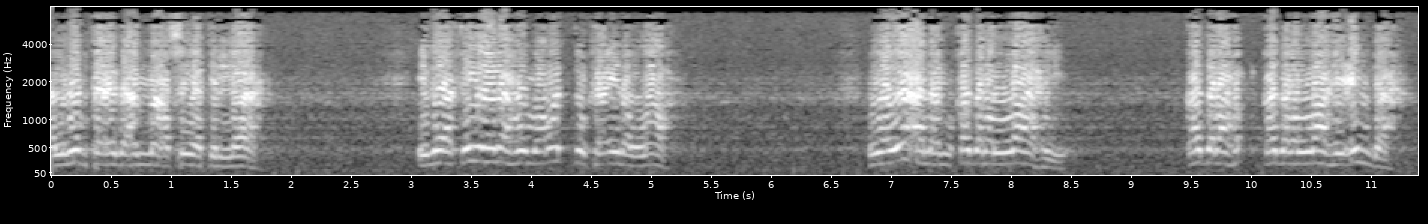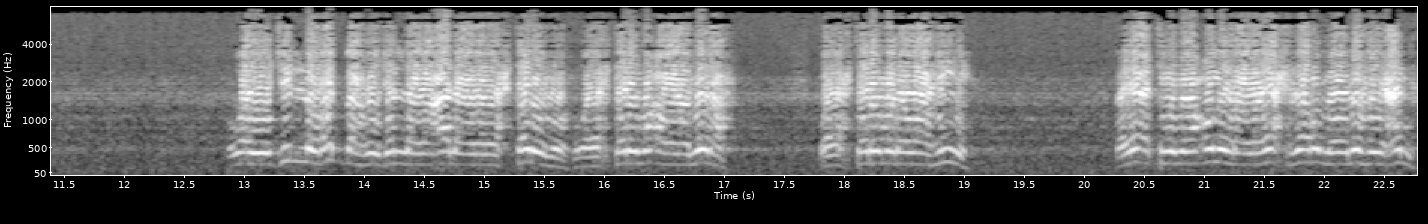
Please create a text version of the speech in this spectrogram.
المبتعد عن معصية الله. إذا قيل له مردك إلى الله هو يعلم قدر الله قدر قدر الله عنده. ويجل ربه جل وعلا ويحترمه ويحترم أوامره ويحترم نواهيه. فيأتي ما أمر ويحذر ما نهي عنه.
